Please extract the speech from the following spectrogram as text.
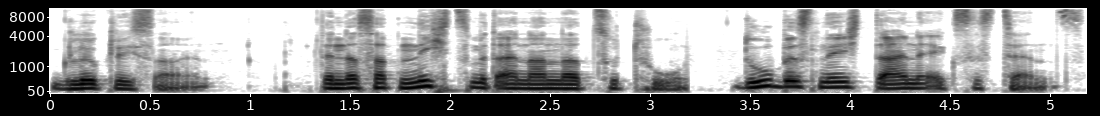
glücklich sein. Denn das hat nichts miteinander zu tun. Du bist nicht deine Existenz.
